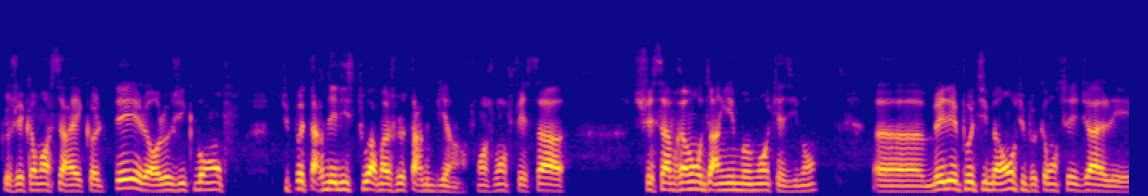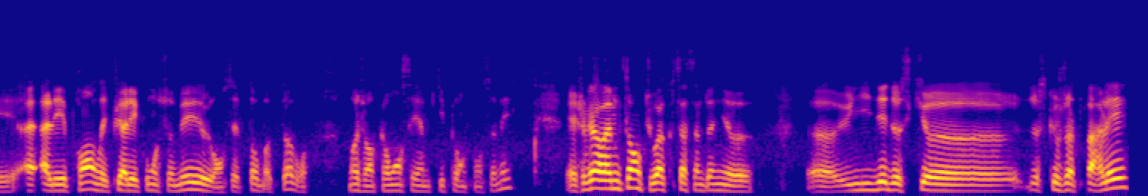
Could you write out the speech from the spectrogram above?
que je vais commencer à récolter. Alors logiquement, tu peux tarder l'histoire, moi je le tarde bien. Franchement, je fais ça je fais ça vraiment au dernier moment quasiment. Euh, mais les petits marrons, tu peux commencer déjà à les, prendre et puis à les consommer euh, en septembre, octobre. Moi, j'en commencé un petit peu à en consommer. Et je regarde en même temps, tu vois, que ça, ça me donne euh, une idée de ce que de ce que je dois te parler.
